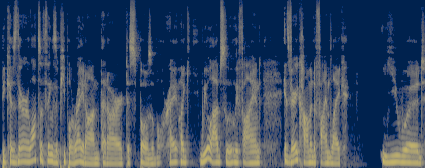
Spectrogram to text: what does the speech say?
because there are lots of things that people write on that are disposable, right? Like we'll absolutely find it's very common to find like you would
